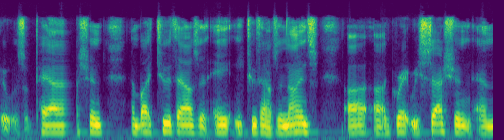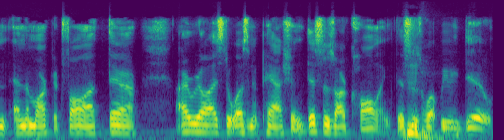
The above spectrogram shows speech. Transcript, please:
It was a passion, and by 2008 and 2009's uh, uh, Great Recession and, and the market fallout there, I realized it wasn't a passion. This is our calling. This is hmm. what we do.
